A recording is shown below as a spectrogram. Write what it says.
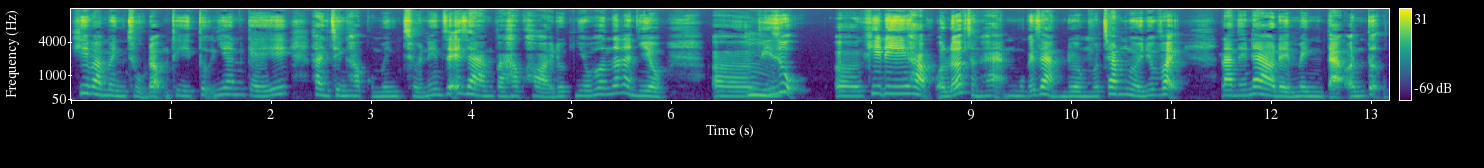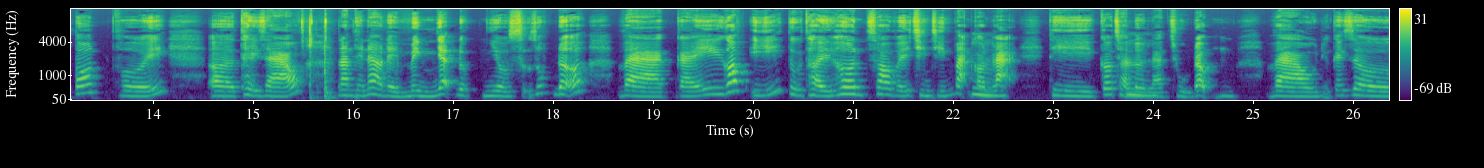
khi mà mình chủ động thì tự nhiên cái hành trình học của mình trở nên dễ dàng và học hỏi được nhiều hơn rất là nhiều ờ, ừ. ví dụ uh, khi đi học ở lớp chẳng hạn một cái giảng đường 100 người như vậy làm thế nào để mình tạo ấn tượng tốt với uh, thầy giáo làm thế nào để mình nhận được nhiều sự giúp đỡ và cái góp ý từ thầy hơn so với 99 bạn còn ừ. lại thì câu trả ừ. lời là chủ động vào những cái giờ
